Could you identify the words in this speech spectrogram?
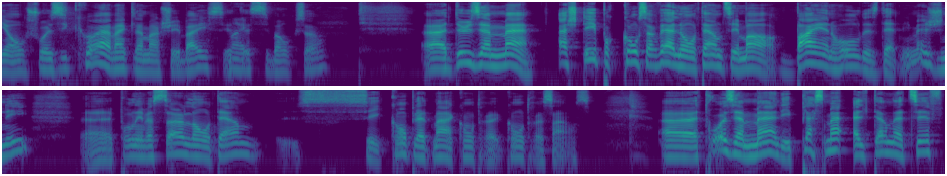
ils ont choisi quoi avant que le marché baisse? C'était si bon que ça. Euh, deuxièmement, acheter pour conserver à long terme, c'est mort. Buy and hold is dead. Imaginez, euh, pour l'investisseur long terme, c'est complètement à contre, contresens. Euh, troisièmement, les placements alternatifs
